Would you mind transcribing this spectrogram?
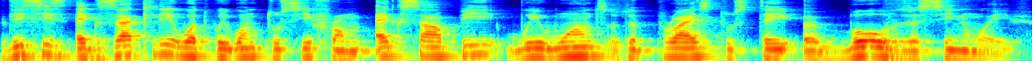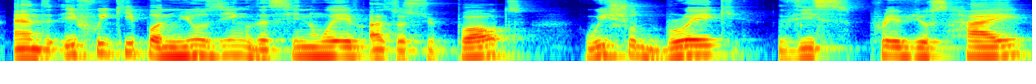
this is exactly what we want to see from XRP. We want the price to stay above the sine wave. And if we keep on using the sine wave as a support, we should break this previous high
